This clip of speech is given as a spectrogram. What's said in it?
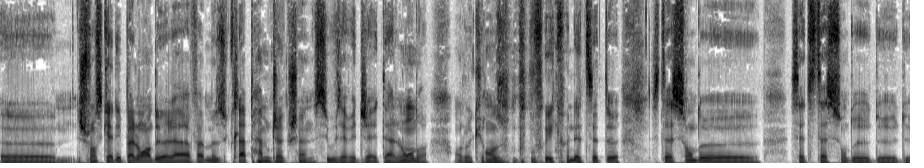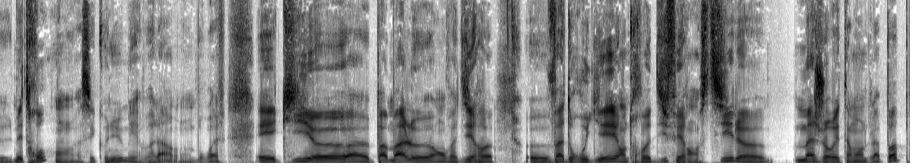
je pense qu'elle est pas loin de la fameuse Clapham Junction. Si vous avez déjà été à Londres, en l'occurrence, vous pouvez connaître cette euh, station de cette station de, métro, hein, assez connue, mais voilà, bon bref, et qui euh, a pas mal, euh, on va dire, euh, vadrouiller entre différents styles. euh, majoritairement de la pop,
